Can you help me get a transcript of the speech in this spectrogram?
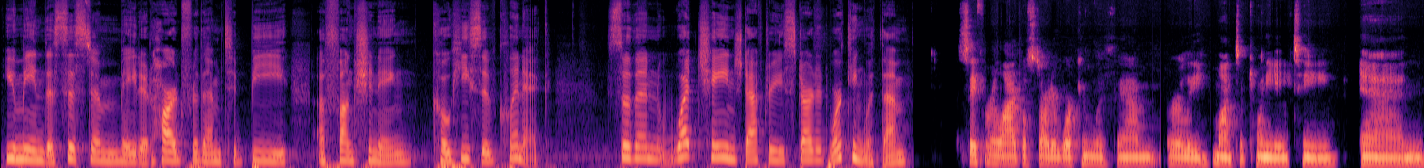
You mean the system made it hard for them to be a functioning, cohesive clinic? So then what changed after you started working with them? Safe and Reliable started working with them early months of 2018. And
